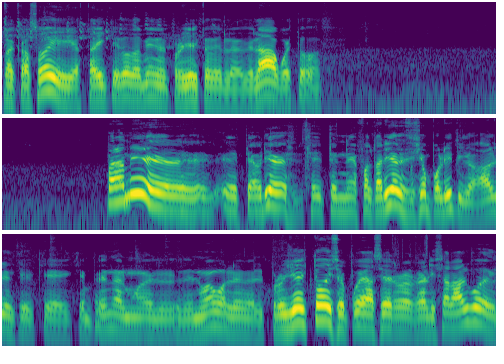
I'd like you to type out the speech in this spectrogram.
fracasó y hasta ahí quedó también el proyecto del agua y todo. Para mí eh, este, faltaría decisión política, alguien que, emprenda de nuevo el, proyecto y se pueda hacer realizar algo, eh,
